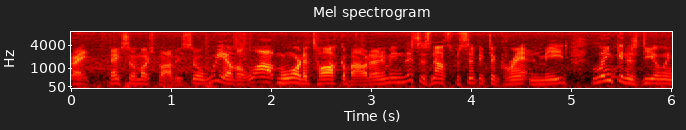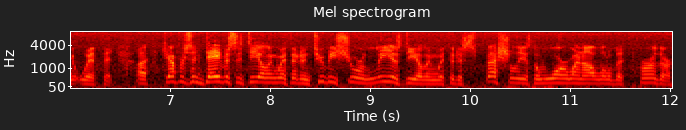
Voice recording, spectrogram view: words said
Great. Thanks so much, Bobby. So we have a lot more to talk about. And I mean, this is not specific to Grant and Meade. Lincoln is dealing with it. Uh, Jefferson Davis is dealing with it. And to be sure, Lee is dealing with it, especially as the war went on a little bit further,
